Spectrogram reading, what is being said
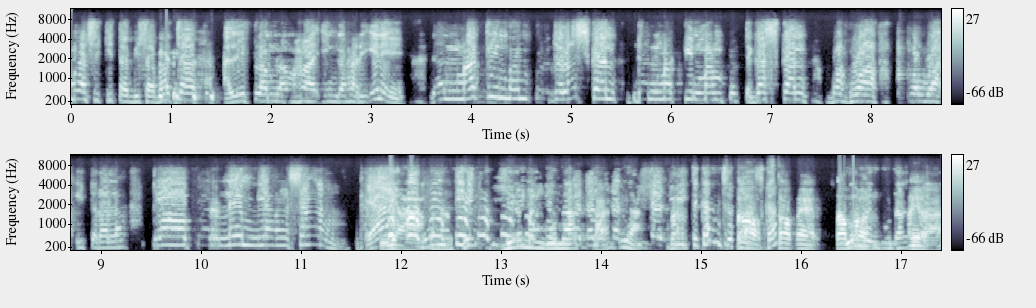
masih kita bisa baca alif lam lam ha hingga hari ini. Dan makin memperjelaskan dan makin mempertegaskan bahwa Allah itu adalah proper name yang sama ya. Iya, bisa dia menggunakan, ya, berarti kan Stop, jelas kan? stop, eh. Stop, Dia menggunakan,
